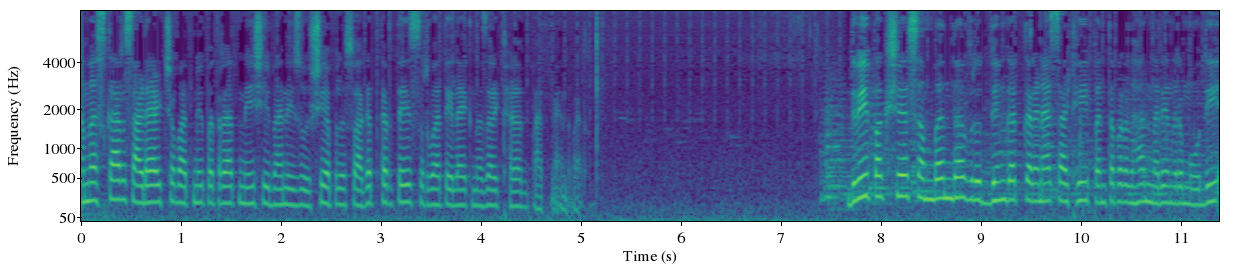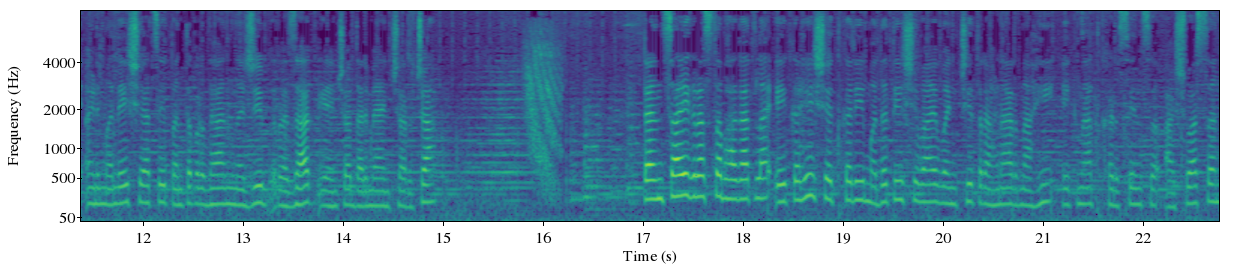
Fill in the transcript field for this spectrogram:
नमस्कार साडेआठच्या बातमीपत्रात मी शिबानी जोशी आपलं स्वागत करते. सुरुवातीला एक नजर ठळक बातम्यांवर. द्विपक्षीय संबंध वृद्धिंगत करण्यासाठी पंतप्रधान नरेंद्र मोदी आणि मलेशियाचे पंतप्रधान नजीब रझाक यांच्या दरम्यान चर्चा. टंचाईग्रस्त भागातला एकही शेतकरी मदतीशिवाय वंचित राहणार नाही एकनाथ खडसेंचं आश्वासन.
